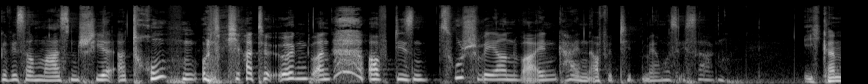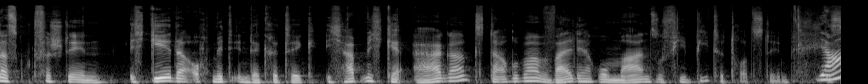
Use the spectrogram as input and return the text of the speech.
gewissermaßen schier ertrunken und ich hatte irgendwann auf diesen zu schweren Wein keinen Appetit mehr, muss ich sagen. Ich kann das gut verstehen ich gehe da auch mit in der Kritik. Ich habe mich geärgert darüber, weil der Roman so viel bietet trotzdem. Ja,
